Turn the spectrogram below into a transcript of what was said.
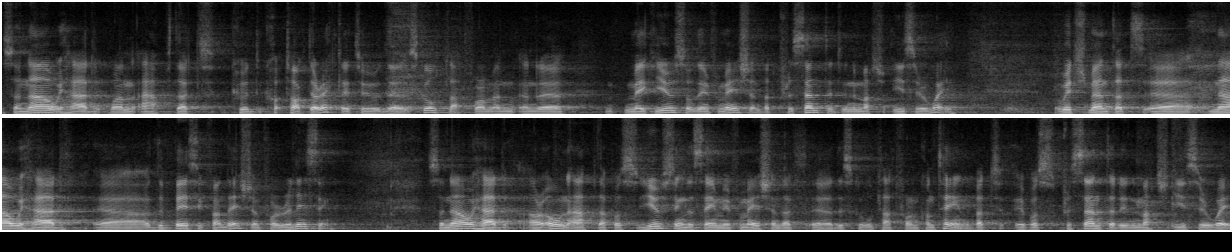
So now we had one app that could talk directly to the school platform and, and uh, make use of the information, but present it in a much easier way, which meant that uh, now we had uh, the basic foundation for releasing. So now we had our own app that was using the same information that uh, the school platform contained, but it was presented in a much easier way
